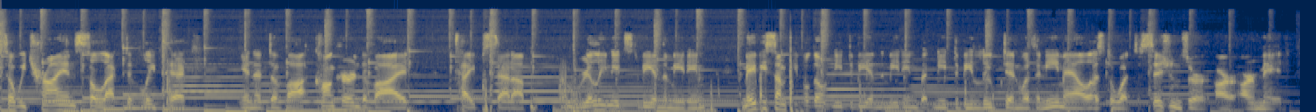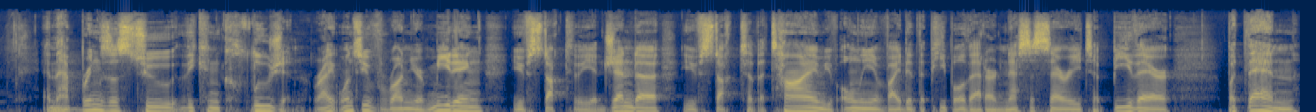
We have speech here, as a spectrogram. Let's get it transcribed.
So we try and selectively pick in a conquer and divide type setup who really needs to be in the meeting. Maybe some people don't need to be in the meeting, but need to be looped in with an email as to what decisions are, are, are made. And that brings us to the conclusion, right? Once you've run your meeting, you've stuck to the agenda, you've stuck to the time, you've only invited the people that are necessary to be there. But then,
